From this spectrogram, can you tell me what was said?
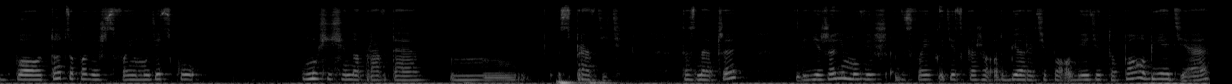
bo to, co powiesz swojemu dziecku, musi się naprawdę mm, sprawdzić. To znaczy, jeżeli mówisz do swojego dziecka, że odbiorę cię po obiedzie, to po obiedzie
